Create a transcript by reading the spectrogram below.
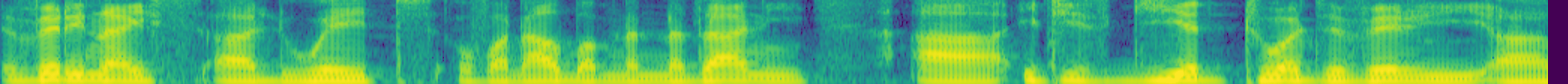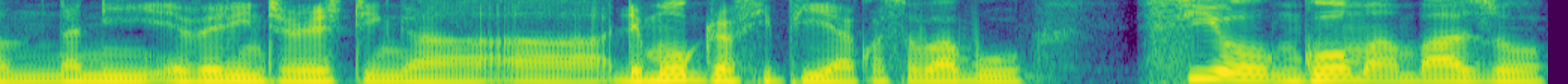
a very nice uh, duet of an album na nadhani uh, it is geared towards a very um, nani a very interesting uh, uh, demography pia kwa sababu sio ngoma ambazo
